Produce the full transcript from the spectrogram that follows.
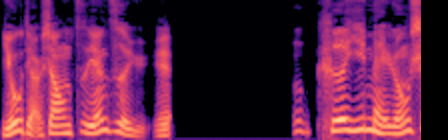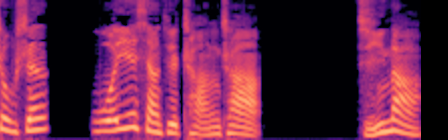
有点像自言自语：“，可以美容瘦身。”我也想去尝尝。吉娜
